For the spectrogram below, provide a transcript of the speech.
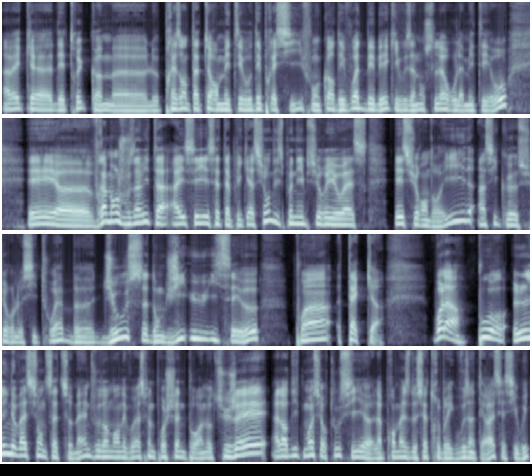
avec euh, des trucs comme le présentateur météo dépressif ou encore des voix de bébé qui vous annoncent l'heure ou la météo. Et vraiment, je vous invite à, à, essayer cette application disponible sur iOS et sur Android, ainsi que sur le site web Juice, donc J-U-I-C-E. Tech. Voilà pour l'innovation de cette semaine. Je vous donne rendez-vous la semaine prochaine pour un autre sujet. Alors dites-moi surtout si euh, la promesse de cette rubrique vous intéresse et si oui,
